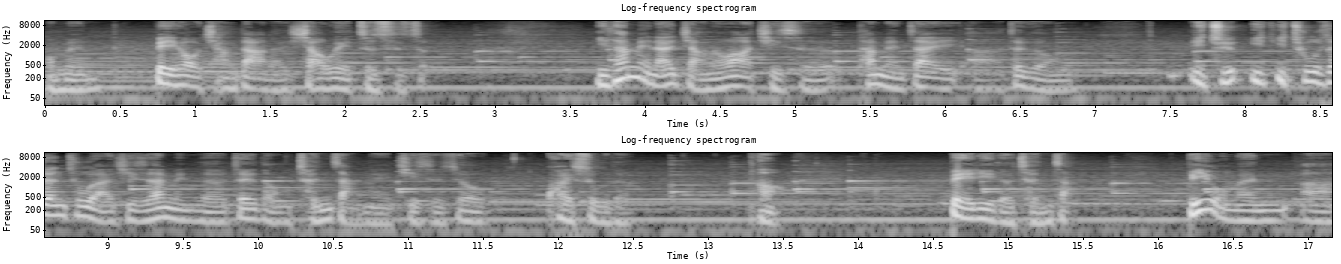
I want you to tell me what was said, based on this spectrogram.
我们背后强大的消费支持者。以他们来讲的话，其实他们在啊这种一出一一出生出来，其实他们的这种成长呢，其实就快速的啊倍率的成长，比我们啊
